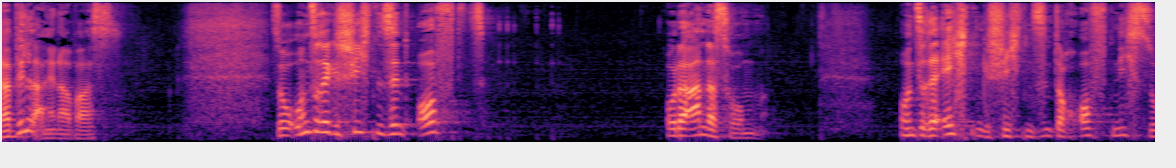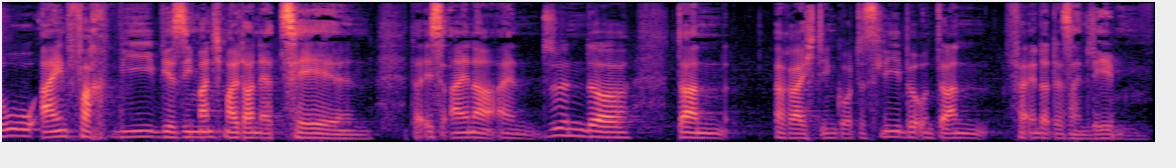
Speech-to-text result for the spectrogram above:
Da will einer was. So, unsere Geschichten sind oft oder andersrum. Unsere echten Geschichten sind doch oft nicht so einfach, wie wir sie manchmal dann erzählen. Da ist einer ein Sünder, dann erreicht ihn Gottes Liebe und dann verändert er sein Leben.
